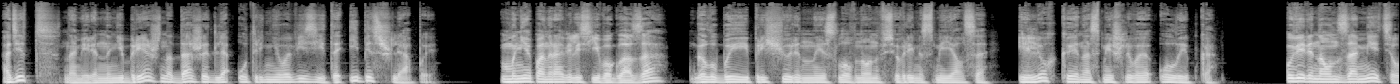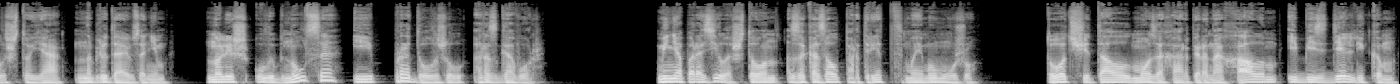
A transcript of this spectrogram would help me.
Одет намеренно небрежно даже для утреннего визита и без шляпы. Мне понравились его глаза, голубые и прищуренные, словно он все время смеялся, и легкая насмешливая улыбка. Уверенно он заметил, что я наблюдаю за ним, но лишь улыбнулся и продолжил разговор. Меня поразило, что он заказал портрет моему мужу. Тот считал Моза Харпера нахалом и бездельником,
